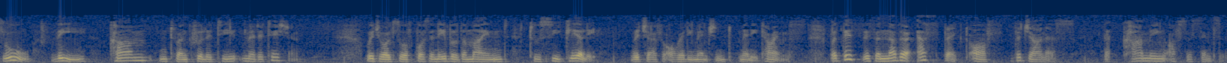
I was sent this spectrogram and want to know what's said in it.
through the calm and tranquility meditation, which also, of course, enable the mind to see clearly, which I've already mentioned many times. But this is another aspect of the jhanas, the calming of the senses.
